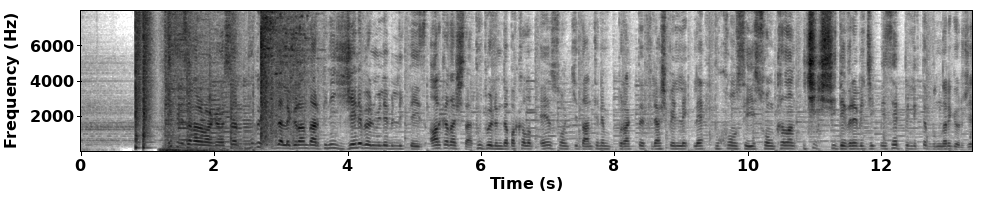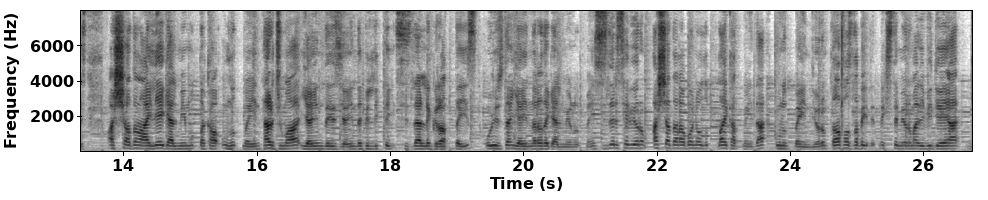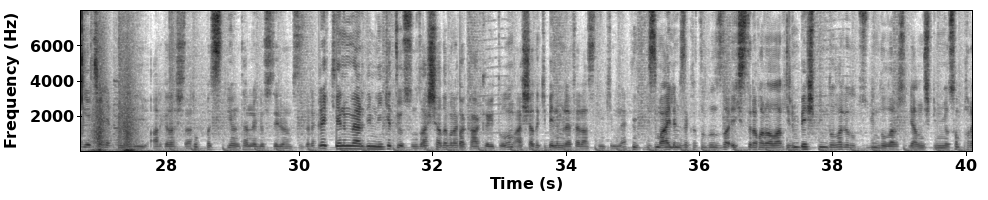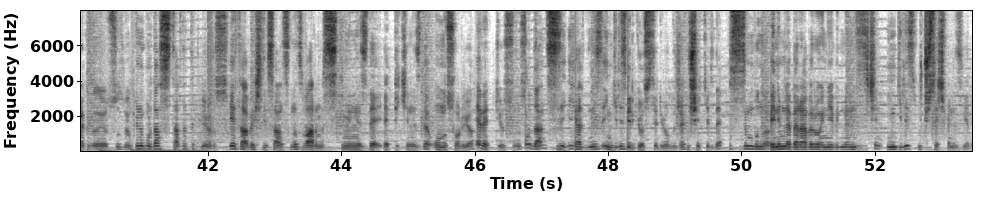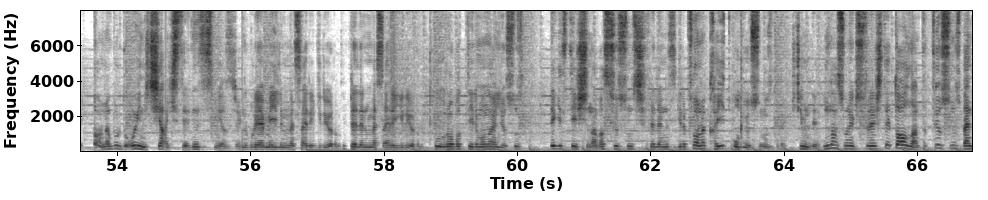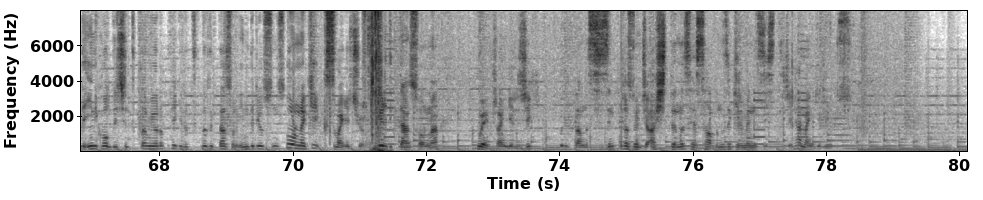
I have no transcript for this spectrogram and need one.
Hepinize merhaba arkadaşlar. Bugün sizlerle Grand RP'nin yeni bölümüyle birlikteyiz. Arkadaşlar bu bölümde bakalım en sonki Dante'nin bıraktığı flash bellekle bu konseyi son kalan iki kişiyi devirebilecek miyiz? Hep birlikte bunları göreceğiz. Aşağıdan aileye gelmeyi mutlaka unutmayın. Her cuma yayındayız. Yayında birlikte sizlerle Grand'dayız. O yüzden yayınlara da gelmeyi unutmayın. Sizleri seviyorum. Aşağıdan abone olup like atmayı da unutmayın diyorum. Daha fazla bekletmek istemiyorum. Hadi videoya geçelim. Arkadaşlar çok basit bir yöntemle gösteriyorum sizlere. Direkt benim verdiğim linke tıklıyorsunuz. Aşağıda bırak vaka kayıt olun. Aşağıdaki benim referans linkimle. Çünkü bizim ailemize katıldığınızda ekstra paralar 25 bin dolar ya da 30 bin dolar yanlış bilmiyorsam para kazanıyorsunuz. Ve şimdi buradan start'a tıklıyoruz. GTA 5 lisansınız var mı? Steam'inizde, Epic'inizde onu soruyor. Evet diyorsunuz. Buradan size ilk geldiğinizde İngiliz bir gösteriyor olacak bu şekilde. Sizin bunu benimle beraber oynayabilmeniz için İngiliz 3 seçmeniz gerek. Sonra burada oyun içi istediğiniz ismi yazacak. Şimdi buraya mailim vesaire giriyorum. Şifrelerimi vesaire giriyorum. Bu robot değilim onaylıyorsunuz. Registration'a basıyorsunuz şifrelerinizi girip sonra kayıt oluyorsunuz direkt. Şimdi bundan sonraki süreçte download atıyorsunuz. Ben de inik olduğu için tıklamıyorum. Bir şekilde tıkladıktan sonra indiriyorsunuz. Sonraki kısma geçiyoruz. Girdikten sonra bu ekran gelecek. Bu ekranda sizin biraz önce açtığınız hesabınıza girmenizi isteyecek. Hemen giriyoruz.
